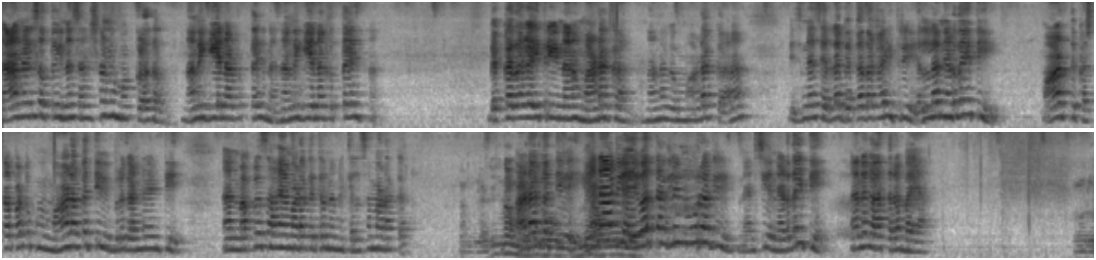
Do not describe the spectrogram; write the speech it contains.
ನಾನು ಎಲ್ಲಿ ಸತ್ತು ಇನ್ನೂ ಸಣ್ಣ ಸಣ್ಣ ಮಕ್ಕಳು ಅದಾವ. ನನಗೇನಾಗುತ್ತೆ ನನಗೇನಾಗುತ್ತೆ? ಬೇಕಾದಾಗ ಐತ್ರಿ ನನಗೆ ಮಾಡಾಕ. ನನಗೆ ಮಾಡಾಕ ಬಿಸ್ನೆಸ್ ಎಲ್ಲ ಬೇಕಾದಾಗ ಐತ್ರಿ. ಎಲ್ಲ ನಡೆದೈತಿ. ಮಾಡ್ತಿ, ಕಷ್ಟಪಟ್ಟು ಮಾಡಕತ್ತೀವಿ ಇಬ್ರು ಗಂಡ ಹೆಂಡ್ತಿ. ನನ್ನ ಮಕ್ಳು ಸಹಾಯ ಮಾಡಾಕತ್ತೀವಿ, ನನ್ನ ಕೆಲಸ ಮಾಡಾಕ. ಮಾಡಾಕತ್ತೀವಿ. ಏನಾಗ್ಲಿ ಐವತ್ತಾಗ್ಲಿ ನೂರಾಗ್ಲಿ. ನೆನ್ಸಿ ನಡೆದೈತಿ. ನನಗೆ ಆ ತರ ಭಯ. ನೋಡು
